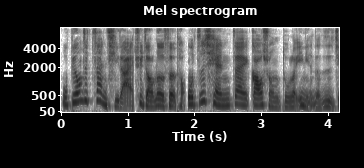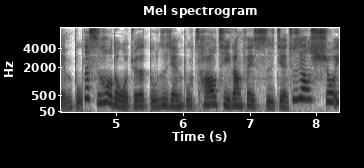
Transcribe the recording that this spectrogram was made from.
我不用再站起来去找垃圾桶。我之前在高雄读了一年的日间部，那时候的我觉得读日间部超级浪费时间，就是要。要修一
